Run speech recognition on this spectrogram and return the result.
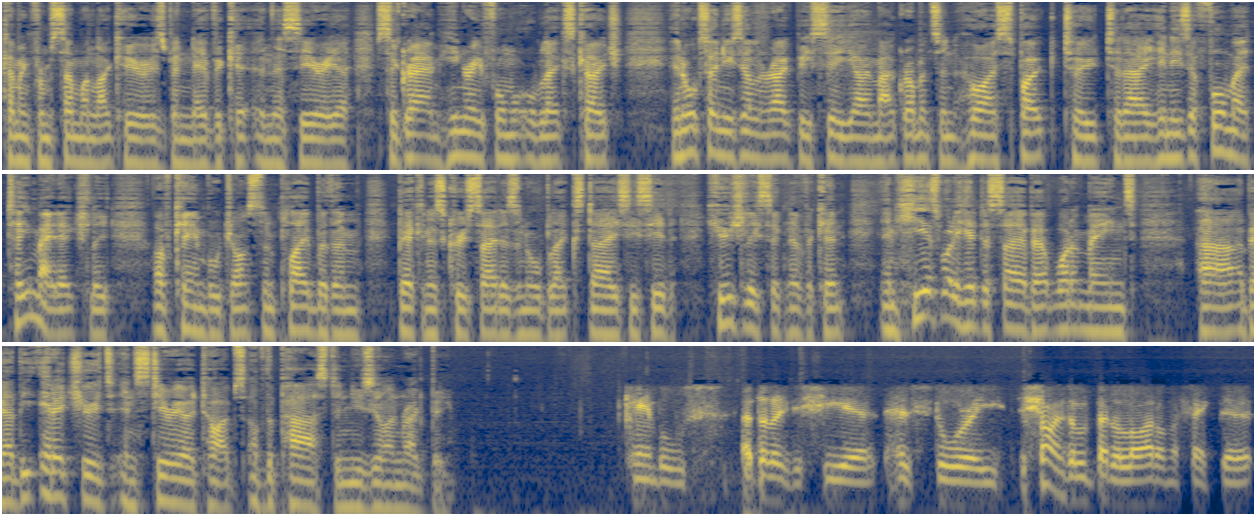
coming from someone like her who's been an advocate in this area. So Graham Henry, former All Blacks coach, and also New Zealand Rugby CEO Mark Robinson, who I spoke to today, and he's a former teammate actually of Campbell Johnstone, played with him back in his Crusaders and All Blacks days. He said hugely significant, and here's what he had to say about what it means uh, about the attitudes and stereotypes of the past in New Zealand rugby. Campbell's ability to share his story shines a bit of light on the fact that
